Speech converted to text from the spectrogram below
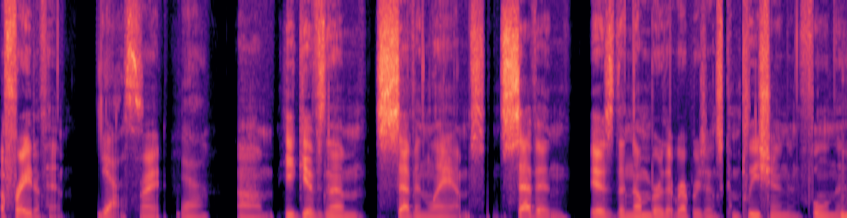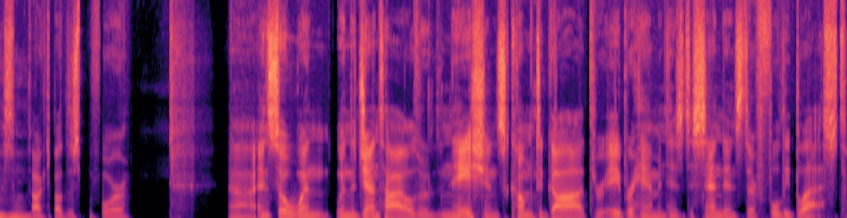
afraid of him, Yes. right? Yeah. Um, he gives them seven lambs. Seven is the number that represents completion and fullness. Mhm. Talked about this before. Uh, and so when when the Gentiles or the nations come to God through Abraham and his descendants, they're fully blessed.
